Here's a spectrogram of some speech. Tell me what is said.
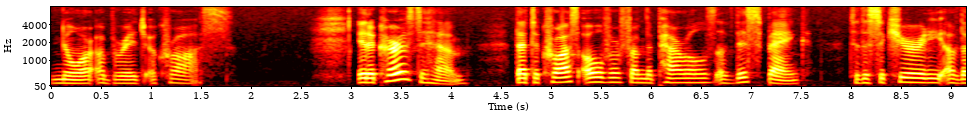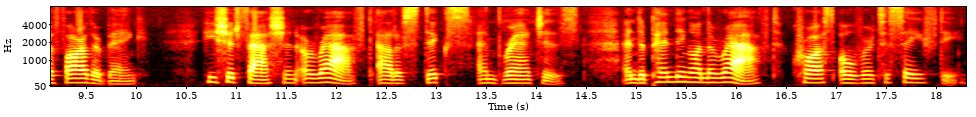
nor a bridge across. It occurs to him that to cross over from the perils of this bank to the security of the farther bank, he should fashion a raft out of sticks and branches, and depending on the raft, cross over to safety.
